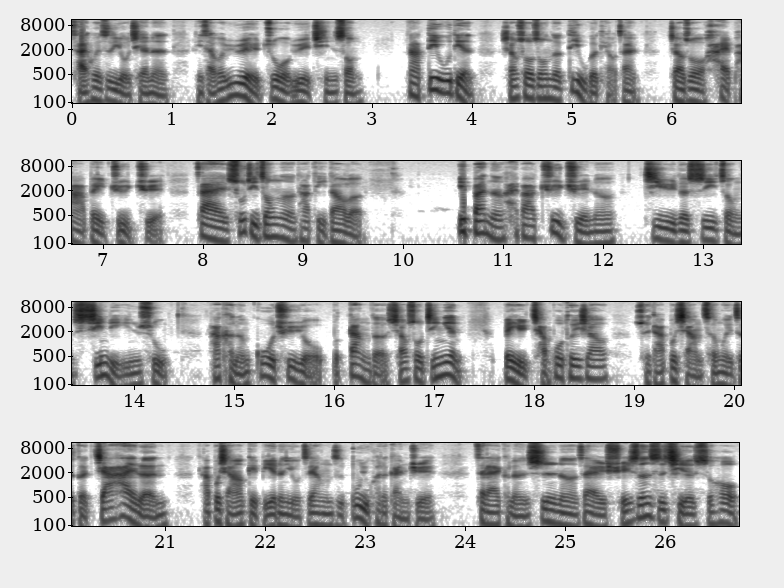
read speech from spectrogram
才会是有钱人，你才会越做越轻松。那第五点，销售中的第五个挑战叫做害怕被拒绝。在书籍中呢，他提到了一般人害怕拒绝呢，基于的是一种心理因素。他可能过去有不当的销售经验，被强迫推销，所以他不想成为这个加害人，他不想要给别人有这样子不愉快的感觉。再来，可能是呢，在学生时期的时候，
